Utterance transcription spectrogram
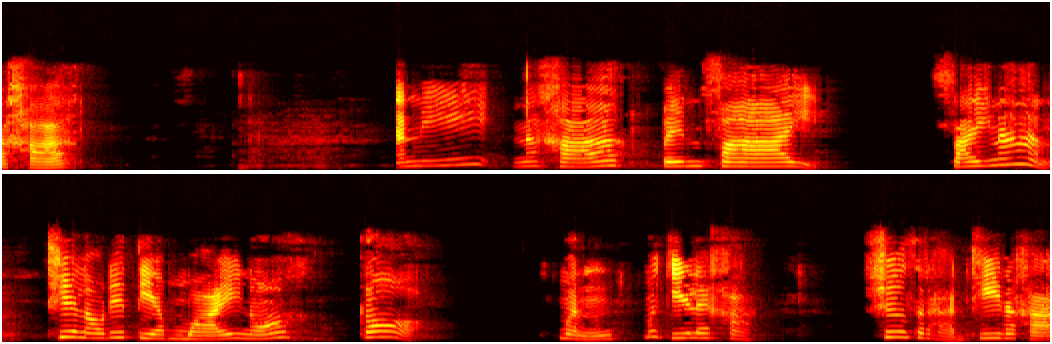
นะคะ อันนี้นะคะเป็นไฟล์ไซส์หน้าที่เราได้เตรียมไว้เนาะก็เหมือนเมื่อกี้เลยค่ะ ชื่อสถานที่นะคะ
